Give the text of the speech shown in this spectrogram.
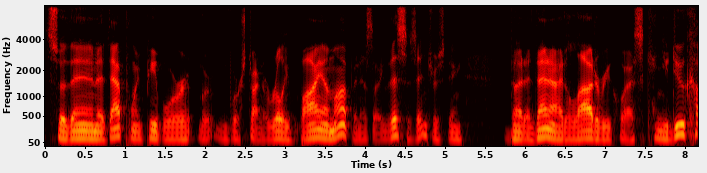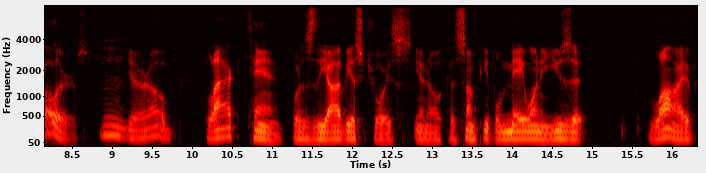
So then at that point, people were, were, were starting to really buy them up, and it's like, this is interesting. But then I had a lot of requests. Can you do colors? Mm. You know, black, tan was the obvious choice, you know, because some people may want to use it live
